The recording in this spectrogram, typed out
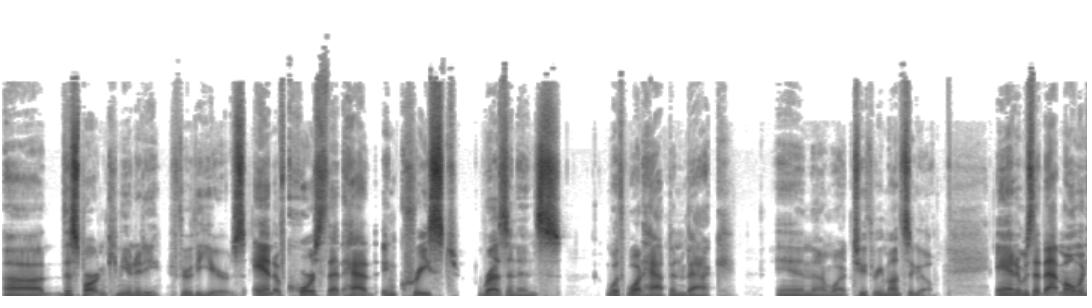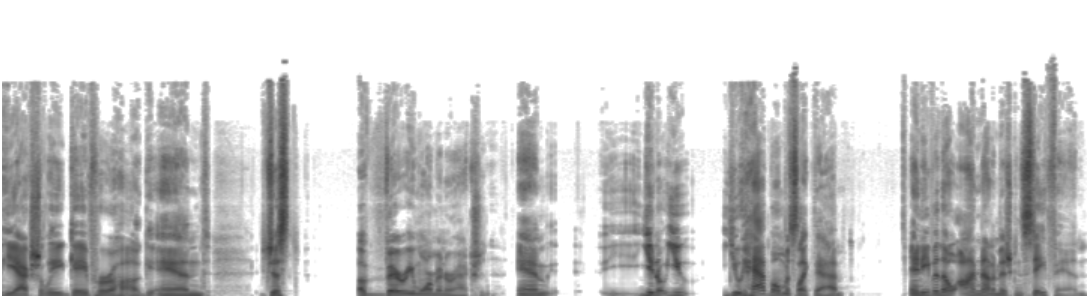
uh, the Spartan community through the years. And of course, that had increased resonance with what happened back in uh, what, two, three months ago. And it was at that moment he actually gave her a hug and just a very warm interaction. And, you know, you, you have moments like that. And even though I'm not a Michigan State fan,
